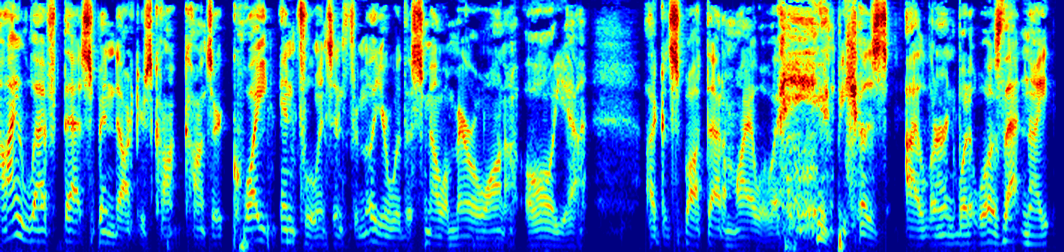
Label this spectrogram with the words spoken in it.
I left that Spin Doctors con- concert quite influenced and familiar with the smell of marijuana. Oh, yeah. I could spot that a mile away because I learned what it was that night.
